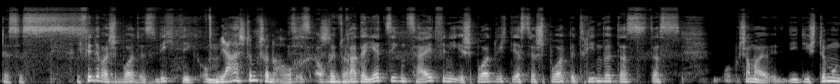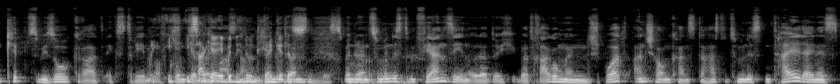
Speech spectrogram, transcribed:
Das ist. Ich finde aber Sport ist wichtig, um. Ja, stimmt schon auch. Es ist auch gerade der jetzigen Zeit finde ich ist Sport wichtig, dass der Sport betrieben wird, dass dass schau mal die die Stimmung kippt sowieso gerade extrem aufgrund ich, ich sage ja eben hin und her gerissen. Wenn, wenn du dann zumindest im Fernsehen oder durch Übertragungen Sport anschauen kannst, dann hast du zumindest einen Teil deines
